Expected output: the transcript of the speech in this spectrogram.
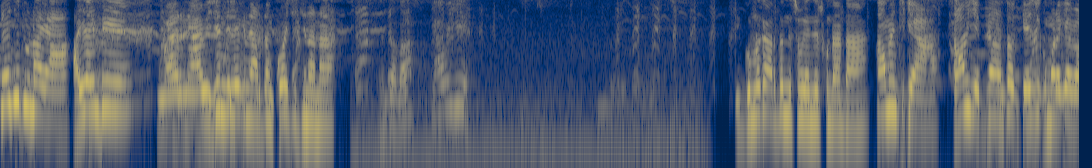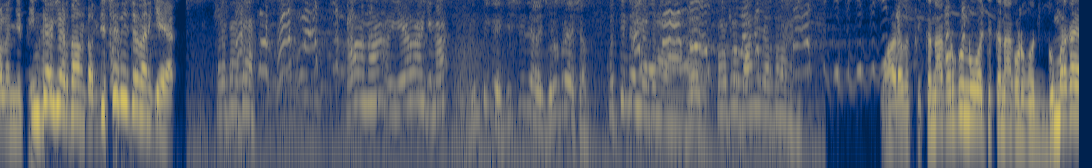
కేజీ ఉన్నాయా? అయ్యా ఏంటి? వారిని ఆ విషయం తెలియక నేను అర్థం కోసి ఇచ్చినానా? ఈ గుమ్మడికాయ అర్థం తీసుకుని ఏం చేసుకుంటా అంట ఆ మంచిగా స్వామి చెప్పినానంటే ఒక కేజీ గుమ్మడికాయ కావాలని చెప్పి. ఇంటికి ఎడతానంట దిశ తీసేదానికి. ఇంటికి గృహప్రవేశం బాగానే ఎడతాను వాడు తిక్క నా కొడుకు నువ్వు తిక్క నా కొడుకు. గుమ్మడికాయ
